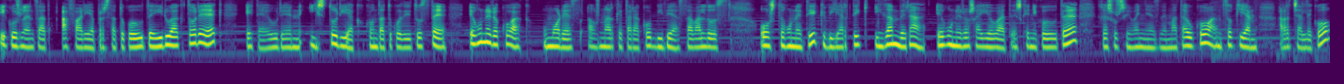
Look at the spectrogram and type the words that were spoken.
Ikuslentzat afaria prestatuko dute hiru aktoreek eta euren historiak kontatuko dituzte egunerokoak umorez hausnarketarako bidea zabalduz. Ostegunetik bihartik igandera egunero saio bat eskainiko dute Jesus Ibainez de Matauko antzokian arratsaldeko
